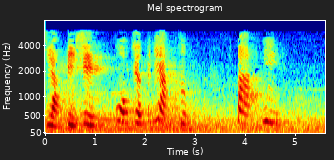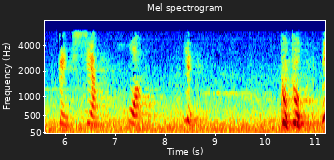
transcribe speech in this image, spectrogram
想必是我这个样子把你给吓坏了，公主，你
